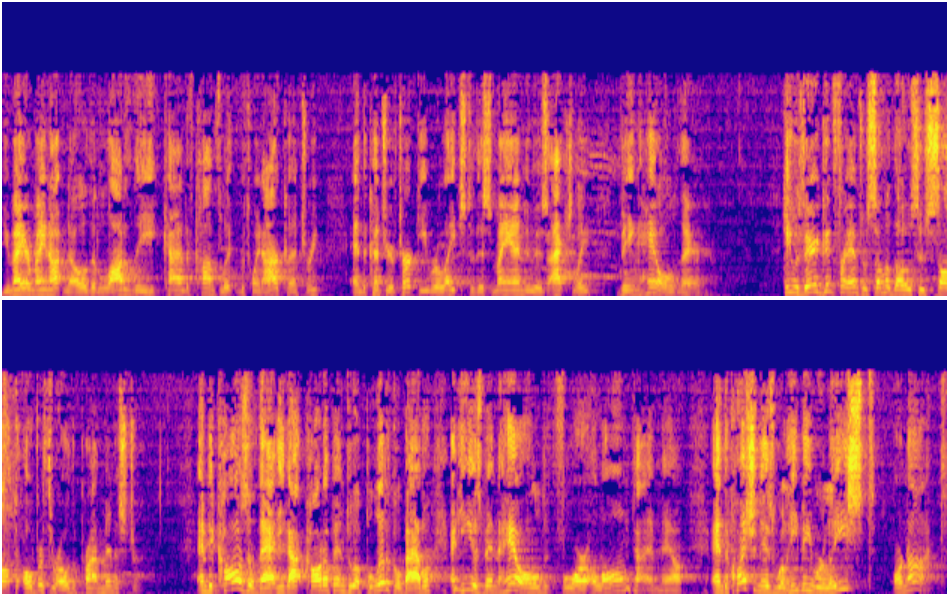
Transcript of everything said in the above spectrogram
You may or may not know that a lot of the kind of conflict between our country and the country of Turkey relates to this man who is actually being held there. He was very good friends with some of those who sought to overthrow the prime minister. And because of that, he got caught up into a political battle, and he has been held for a long time now. And the question is will he be released or not?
